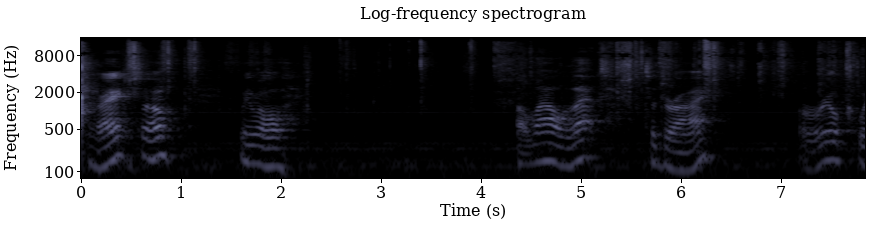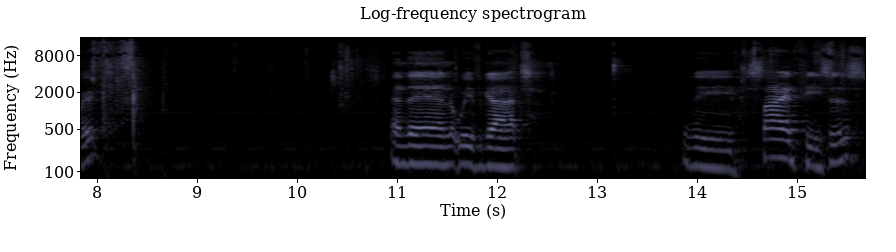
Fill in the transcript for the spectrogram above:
All right, so we will allow that to dry real quick. And then we've got the side pieces,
